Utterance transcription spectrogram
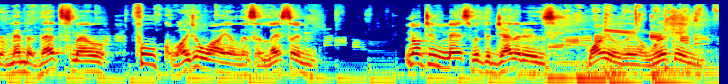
Remember that smell for quite a while as a lesson. Not to mess with the janitors while they are working.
